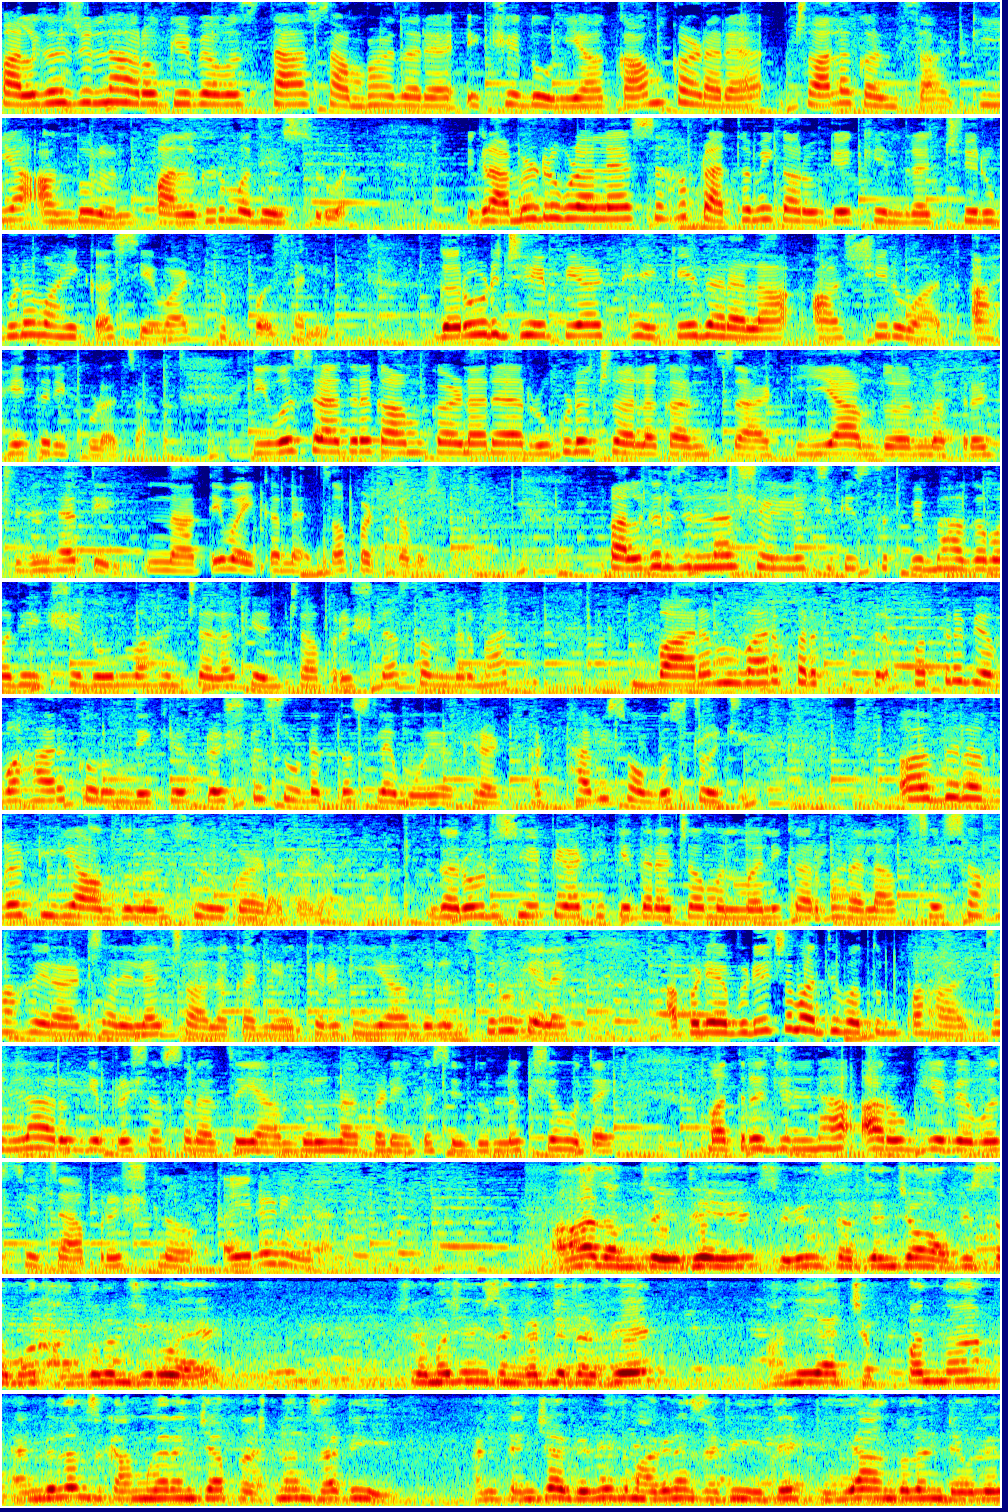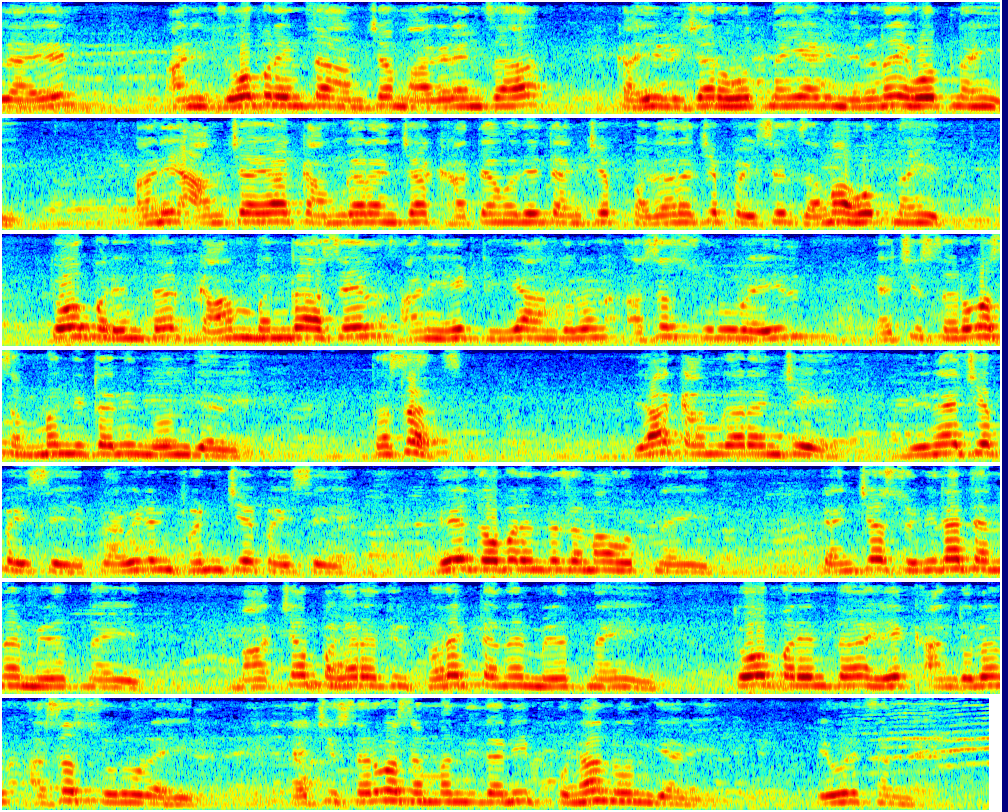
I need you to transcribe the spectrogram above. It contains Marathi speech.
पालघर जिल्हा आरोग्य व्यवस्था सांभाळणाऱ्या एकशे दोन या काम करणाऱ्या चालकांचा ठिया आंदोलन पालघरमध्ये सुरू आहे. ग्रामीण रुग्णालयासह प्राथमिक आरोग्य केंद्राची रुग्णवाहिका सेवा ठप्प झाली. गरुड झेप या ठेकेदाराला आशीर्वाद आहे तरी कुणाचा? दिवस रात्र काम करणाऱ्या रुग्ण चालकांसाठी या आंदोलन मात्र जिल्ह्यातील नातेवाईकांचा फटका बसला. पालघर जिल्हा शल्य चिकित्सक विभागामध्ये एकशे दोन वाहन चालक यांच्या प्रश्नासंदर्भात वारंवार पत्र पत्रव्यवहार करून देखील प्रश्न सुटत नसल्यामुळे अखेर अठ्ठावीस ऑगस्ट रोजी अर्धनग्न ठिय्या आंदोलन सुरू करण्यात येणार आहे. गरुड झेप या ठेकेदाराच्या मनमानी कारभाराला अक्षरशः हैराण झालेल्या चालकांनी अखेर ठिय्या आंदोलन सुरू केलंय. आपण या व्हिडिओच्या माध्यमातून पहा जिल्हा आरोग्य प्रशासनाचे या आंदोलनाकडे कसे दुर्लक्ष होत आहे. मात्र जिल्हा आरोग्य व्यवस्थेचा प्रश्न ऐरणीवर आला. आज आमचं इथे सिव्हिल सर्जनच्या ऑफिससमोर आंदोलन सुरू आहे. श्रमजीवी संघटनेतर्फे आम्ही या छप्पन्न ॲम्ब्युलन्स कामगारांच्या प्रश्नांसाठी आणि त्यांच्या विविध मागण्यांसाठी इथे ठिय्या आंदोलन ठेवलेलं आहे. आणि जोपर्यंत आमच्या मागण्यांचा काही विचार होत नाही आणि निर्णय होत नाही आणि आमच्या या कामगारांच्या खात्यामध्ये त्यांचे पगाराचे पैसे जमा होत नाहीत तोपर्यंत काम बंद असेल आणि हे ठिय्या आंदोलन असंच सुरू राहील याची सर्व संबंधितांनी नोंद घ्यावी. तसंच या कामगारांचे विम्याचे पैसे प्रॉव्हिडंट फंडचे पैसे हे जोपर्यंत जमा होत नाहीत त्यांच्या सुविधा त्यांना मिळत नाहीत मागच्या पगारातील फरक त्यांना मिळत नाही तोपर्यंत हे आंदोलन असंच सुरू राहील. याची सर्व संबंधितांनी पुन्हा नोंद घ्यावी. एवढीच सांगणं आहे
